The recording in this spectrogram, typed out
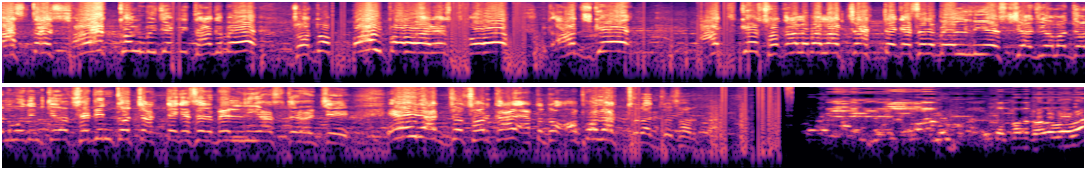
রাস্তায় সারাক্ষণ বিজেপি থাকবে, যত পাল পারো অ্যারেস্ট করো। আজকে আজকে সকালবেলা চারটে কেসের বেল নিয়ে এসছি। আজকে আমার জন্মদিন ছিল সেদিনকেও চারটে কেসের বেল নিয়ে আসতে হয়েছে। এই রাজ্য সরকার এতটা অপদার্থ রাজ্য সরকার। তখন ধরো বাবা।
